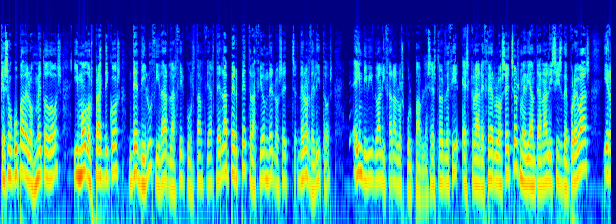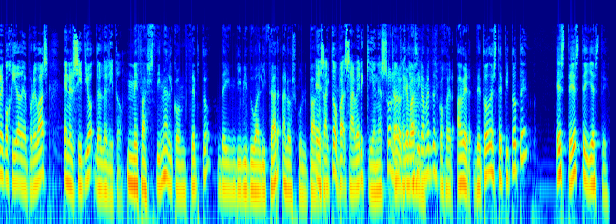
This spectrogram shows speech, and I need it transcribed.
que se ocupa de los métodos y modos prácticos de dilucidar las circunstancias de la perpetración de los hechos, de los delitos e individualizar a los culpables. Esto es decir, esclarecer los hechos mediante análisis de pruebas y recogida de pruebas en el sitio del delito. Me fascina el concepto de individualizar a los culpables. Exacto, para saber quiénes son. Claro, que básicamente es coger, a ver, de todo este pitote, este, este y este.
